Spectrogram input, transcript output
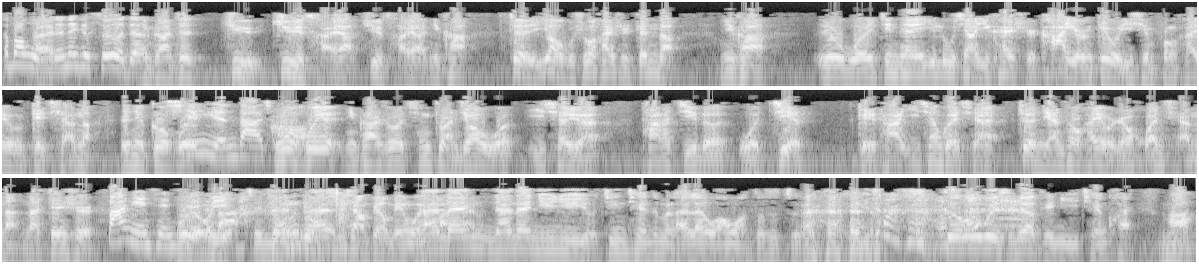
要把我们的那个所有的，你看这聚聚财啊聚财啊！你看这要不说还是真的，你看。呃，我今天一录像一开始，咔，有人给我一信封，还有给钱呢，人家歌辉，千元大，歌辉，你看说，请转交我一千元，他还记得我借给他一千块钱，这年头还有人还钱呢，那真是八年前不容易，种种迹象表明我男男男男女女有金钱这么来来往往都是值得的。歌辉为什么要给你一千块啊？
